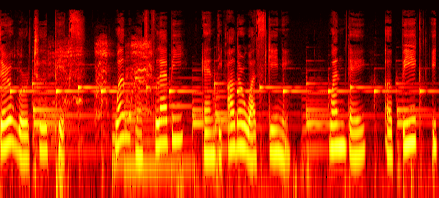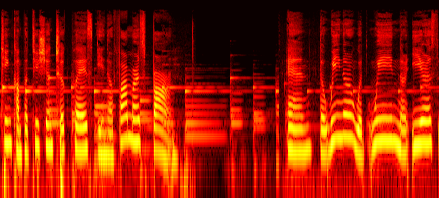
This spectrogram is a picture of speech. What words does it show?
there were two pigs. One was flabby and the other was skinny. One day, a big eating competition took place in a farmer's barn. And the winner would win a year's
